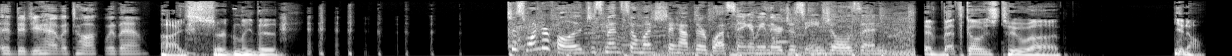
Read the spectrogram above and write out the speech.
Uh, did you have a talk with them? I certainly did. Just wonderful. It just meant so much to have their blessing. I mean, they're just angels, and If Beth goes to, uh, you know,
